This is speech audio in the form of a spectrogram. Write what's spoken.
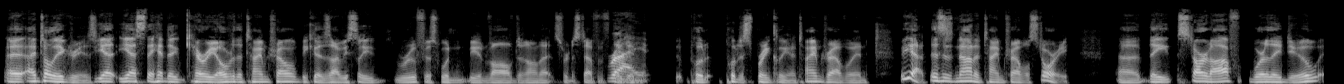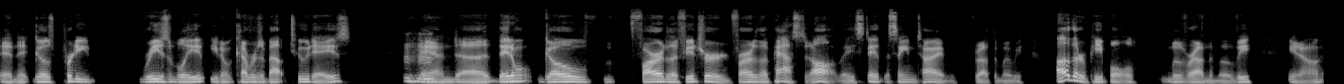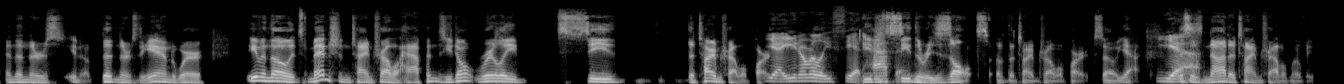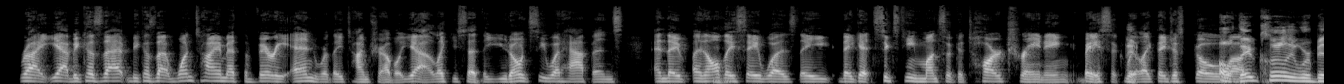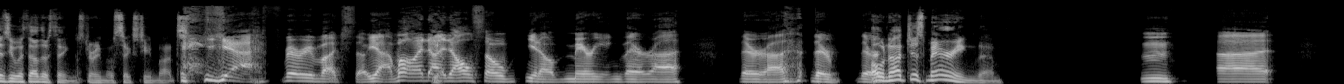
I, I totally agree. Is yeah, yes, they had to carry over the time travel because obviously Rufus wouldn't be involved and all that sort of stuff if they didn't put put a sprinkling of time travel in. But yeah, this is not a time travel story. Uh, they start off where they do, and it goes pretty reasonably. You know, covers about two days, Mhm. and uh, they don't go far into the future or far into the past at all. They stay at the same time throughout the movie. Other people move around the movie, you know, and then there's you know then there's the end where even though it's mentioned time travel happens, you don't really see the time travel part. yeah you don't really see it you happen. just see the results of the time travel part. So yeah, yeah this is not a time travel movie. Right, yeah, because that because that one time at the very end where they time travel, yeah, like you said, that you don't see what happens, and they and all Mhm. they say was they they get sixteen months of guitar training, basically, Yeah. like they just go. Oh, uh, they clearly were busy with other things during those 16 months. yeah, very much so. Yeah, well, and, Yeah. and also you know marrying their uh their uh their their oh, not just marrying them. mm, uh.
